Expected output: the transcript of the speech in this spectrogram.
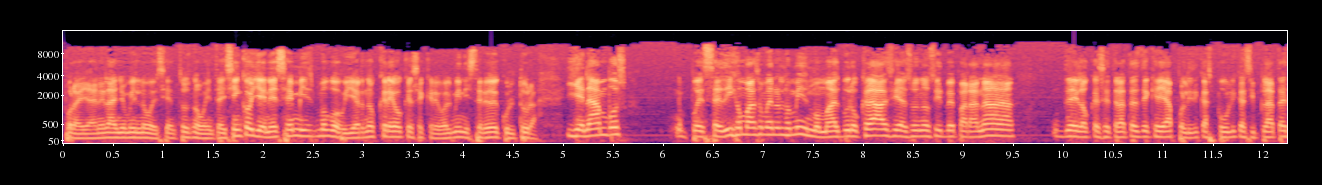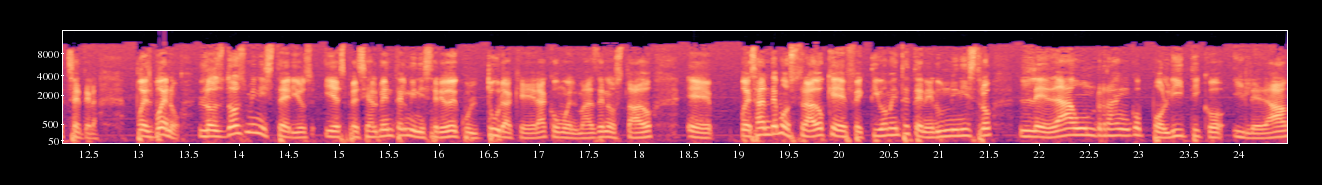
por allá en el año 1995, y en ese mismo gobierno creo que se creó el Ministerio de Cultura. Y en ambos, pues se dijo más o menos lo mismo, más burocracia, eso no sirve para nada. De lo que se trata es de que haya políticas públicas y plata, etcétera. Pues bueno, los dos ministerios y especialmente el Ministerio de Cultura, que era como el más denostado, eh, pues han demostrado que efectivamente tener un ministro le da un rango político y le da,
